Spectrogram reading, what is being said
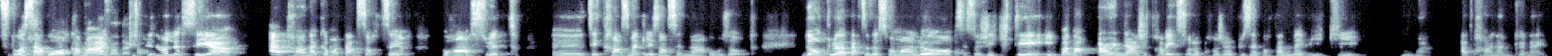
Tu dois savoir comment être dans l'océan, apprendre à comment t'en sortir pour ensuite euh, transmettre les enseignements aux autres. Donc là, à partir de ce moment-là, c'est ça, j'ai quitté et pendant un an, j'ai travaillé sur le projet le plus important de ma vie qui est moi, apprendre à me connaître.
